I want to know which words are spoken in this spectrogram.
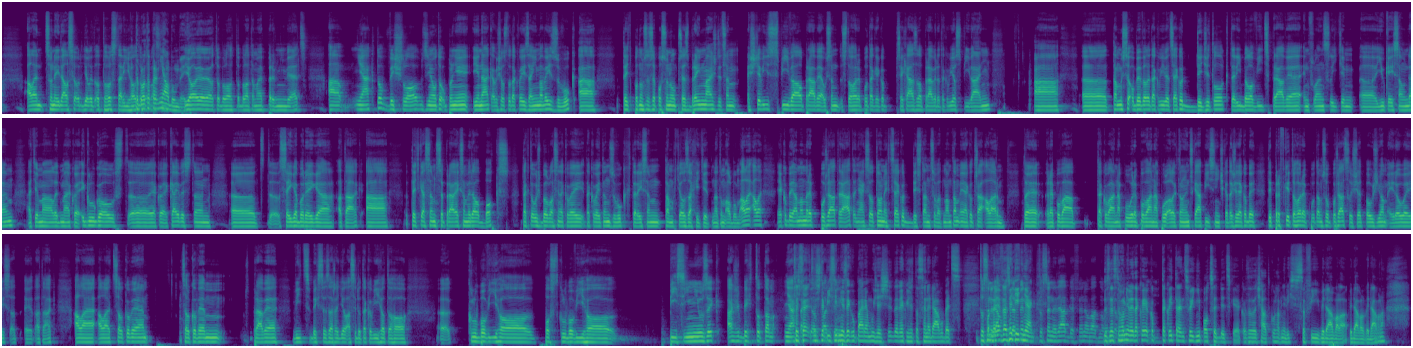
ale co nejdál se oddělit od toho starého. To, to bylo to první vlastně, album, víš? Jo, jo, jo, to, bylo, to byla ta moje první věc. A nějak to vyšlo, znělo to úplně jinak a vyšel z toho takový zajímavý zvuk a teď potom jsem se posunul přes Brain Mash, kde jsem ještě víc zpíval právě a už jsem z toho repu tak jako přecházel právě do takového zpívání. A Uh, tam už se objevily takové věci jako digital, který bylo víc právě influencelý tím uh, eh, UK soundem a těma lidma jako je Igloo Ghost, uh, jako je Kai Weston, uh, Sega Bodega a tak. A teďka jsem se právě, jak jsem vydal Box, tak to už byl vlastně takovej ten zvuk, který jsem tam chtěl zachytit na tom albumu. Ale, ale jakoby já mám rap pořád rád a nějak se od toho nechci jako distancovat. Mám tam i jako třeba Alarm, to je repová taková napůl repová, napůl elektronická písnička, takže jakoby ty prvky toho repu tam jsou pořád slyšet, používám 808 a, a tak, ale, ale celkově, celkově právě víc bych se zařadil asi do takového toho uh, klubového, postklubového PC music, až bych to tam nějak což, se, což ty PC music úplně nemůžeš, jakože to se nedá vůbec to se nedá zařadit defini- nějak. To se nedá definovat. No, My jsme z toho měli takový, jako, takový trencoidní pocit vždycky, jako za začátku, hlavně když Sofie vydávala, vydával, vydávala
